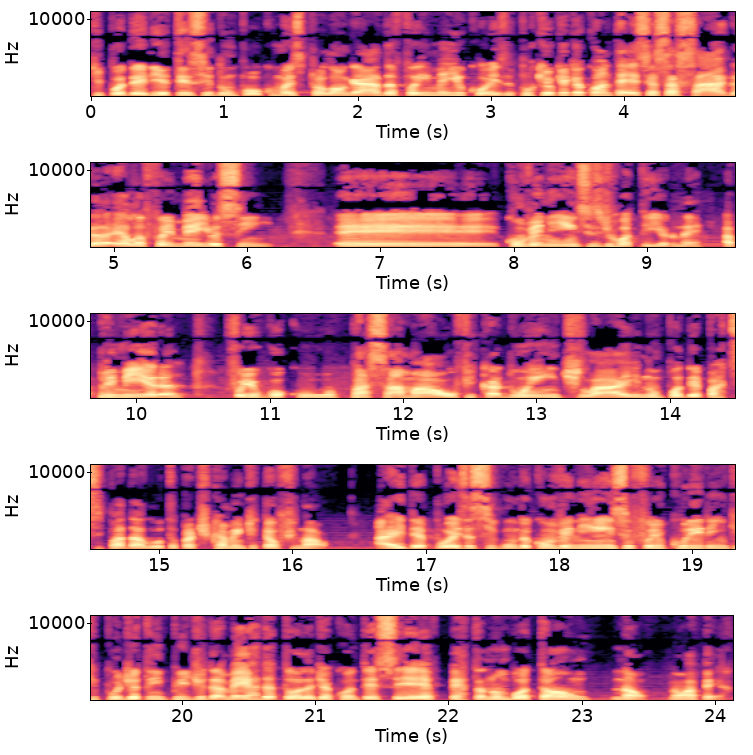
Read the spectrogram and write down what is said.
que poderia ter sido um pouco mais prolongada, foi meio coisa. Porque o que que acontece? Essa saga, ela foi meio assim. é, conveniências de roteiro, né? A primeira foi o Goku passar mal, ficar doente lá e não poder participar da luta praticamente até o final. Aí depois a segunda conveniência foi o Kuririn, que podia ter impedido a merda toda de acontecer, apertando um botão. Não, não aperta.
